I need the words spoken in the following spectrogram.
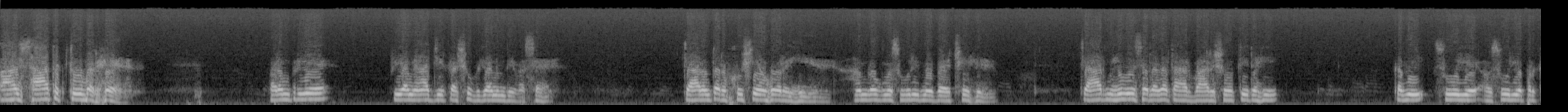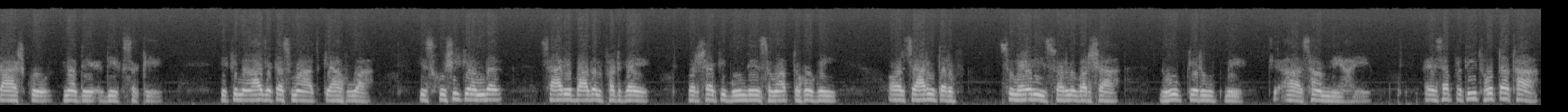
आज सात अक्टूबर है। परम प्रिय प्रियानाथ जी का शुभ जन्म दिवस है। चारों तरफ़ खुशियाँ हो रही हैं। हम लोग मसूरी में बैठे हैं। चार महीने से लगातार बारिश होती रही। कभी सूर्य और सूर्य प्रकाश को न दे, देख सके। लेकिन आज अकस्मात क्या हुआ? इस खुशी के अंदर सारे बादल फट गए। वर्षा की बूंदें समाप्त हो गई और चारों तरफ़ सुनहरी स्वर्ण वर्षा धूप के रूप में आ, सामने आई। ऐसा प्रतीत होता था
